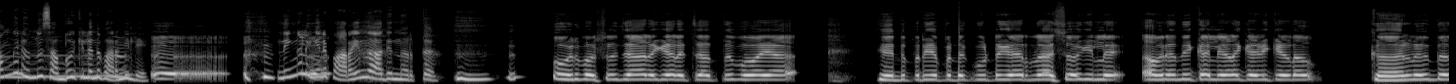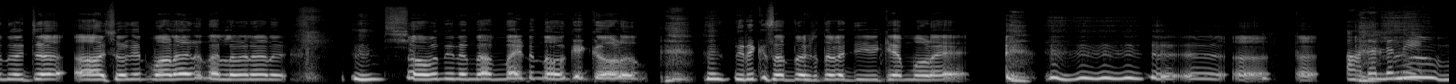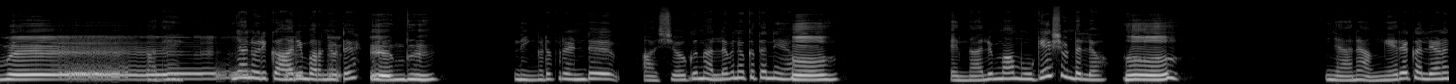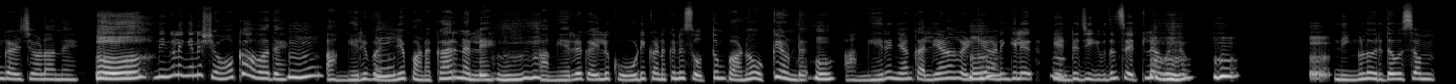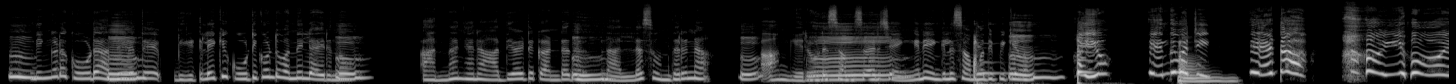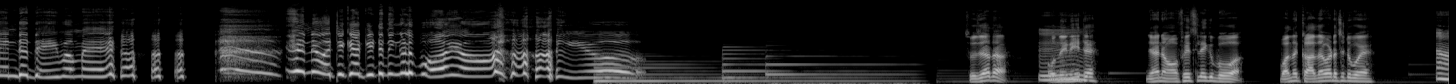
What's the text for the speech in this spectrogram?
അങ്ങനൊന്നും സംഭവിക്കില്ലെന്ന് പറഞ്ഞില്ലേ? നിങ്ങൾ ഇങ്ങനെ പറയുന്നത് ആദ്യം നിർത്ത്. ഒരു വർഷം ഞാനിങ്ങനെ ചത്തുപോയ എന്റെ പ്രിയപ്പെട്ട കൂട്ടുകാരൻ അശോകില്ലേ അവനെ നീ കല്യാണം കഴിക്കണം. കാരണം എന്താന്ന് വെച്ചാ അശോകൻ വളരെ നല്ലവനാണ്. അവൻ നിന്നെ നന്നായിട്ട് നോക്കിക്കോളും. നിനക്ക് സന്തോഷത്തോടെ ജീവിക്കാൻ മോളെ. അതല്ലെന്നേ. അതെ, ഞാൻ ഒരു കാര്യം പറഞ്ഞോട്ടെ? എന്ത്? നിങ്ങളുടെ ഫ്രണ്ട് അശോക് നല്ലവനൊക്കെ തന്നെയാ. എന്നാലും ആ മുകേഷ് ഉണ്ടല്ലോ. ഞാൻ അങ്ങേരെ കല്യാണം കഴിച്ചോളാന്നേ. നിങ്ങൾ ഇങ്ങനെ ഷോക്ക് ആവാതെ അങ്ങേര് വലിയ പണക്കാരനല്ലേ. അങ്ങേരുടെ കയ്യിൽ കോടിക്കണക്കിന് സ്വത്തും പണവും ഒക്കെ ഉണ്ട്. അങ്ങേരെ ഞാൻ കല്യാണം കഴിക്കുകയാണെങ്കിൽ എന്റെ ജീവിതം സെറ്റിൽ ആവുമല്ലോ നിങ്ങൾ ഒരു ദിവസം നിങ്ങളുടെ കൂടെ അദ്ദേഹത്തെ വീട്ടിലേക്ക് കൂട്ടിക്കൊണ്ടു വന്നില്ലായിരുന്നു? അന്നാ ഞാൻ ആദ്യമായിട്ട് കണ്ടത് നല്ല സുന്ദരനാ. അങ്ങേരോട് സംസാരിച്ച് എങ്ങനെയെങ്കിലും സമ്മതിപ്പിക്കണം. അയ്യോ എന്തു പറ്റി? ഏട്ടാ എന്റെ ദൈവമേ. എന്നെ ഒറ്റയ്ക്കാക്കിയിട്ട് നിങ്ങൾ പോയോ? അയ്യോ. സുജാത ഒന്ന് എണീറ്റേ. ഞാൻ ഓഫീസിലേക്ക് പോവാ. വന്ന് കഥ അടച്ചിട്ട് പോയേ. ആ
